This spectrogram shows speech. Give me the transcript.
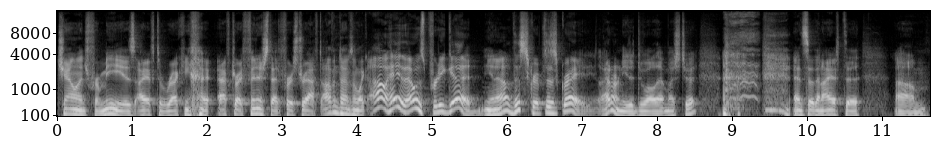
challenge for me is I have to recognize after I finish that first draft. Oftentimes I'm like, oh hey, that was pretty good. You know, this script is great. I don't need to do all that much to it. and so then I have to um,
